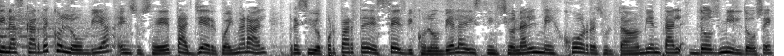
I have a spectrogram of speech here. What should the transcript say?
Sinascar de Colombia, en su sede Taller Guaymaral, recibió por parte de CESBI Colombia la distinción al mejor resultado ambiental 2012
